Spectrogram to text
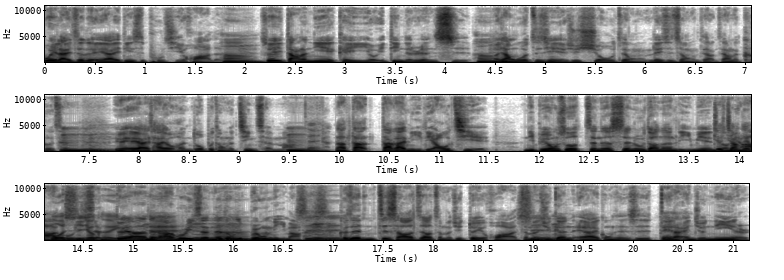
未来这个 AI 一定是普及化的，嗯，所以当然你也可以有一定的认识，好像我之前也去修这种类似这种这样这样的课程，嗯。因为 AI 它有很多不同的进程嘛，对，那大大概你了解，你不用说真的深入到那里面，就交给博士就可以，对啊，那个 algorithm 那东西不用你嘛，是是，可是你至少要知道怎么去对话，怎么去跟 AI 工程师 data engineer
